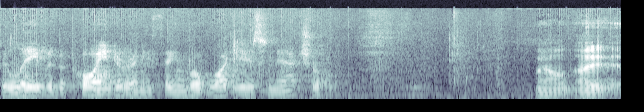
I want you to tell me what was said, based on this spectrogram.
belabor the point or anything, but what is natural? Well, I,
